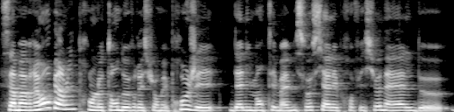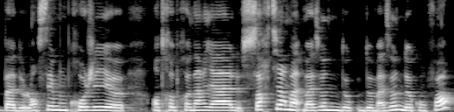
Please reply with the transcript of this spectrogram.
Ça m'a vraiment permis de prendre le temps d'œuvrer sur mes projets, d'alimenter ma vie sociale et professionnelle, de, bah, lancer mon projet euh, entrepreneurial, sortir de, ma zone de confort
